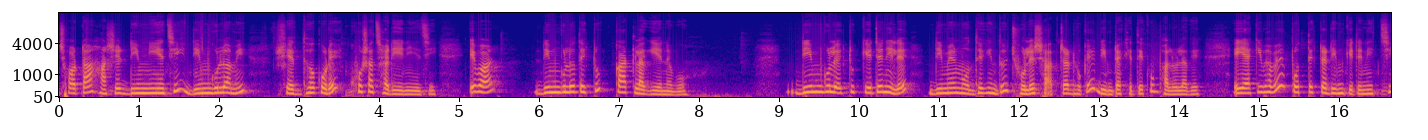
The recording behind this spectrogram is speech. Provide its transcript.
ছটা হাঁসের ডিম নিয়েছি। ডিমগুলো আমি সেদ্ধ করে খোসা ছাড়িয়ে নিয়েছি। এবার ডিমগুলোতে একটু কাট লাগিয়ে নেব। ডিমগুলো একটু কেটে নিলে ডিমের মধ্যে কিন্তু ঝোলের স্বাদটা ঢোকে, ডিমটা খেতে খুব ভালো লাগে। এই একইভাবে প্রত্যেকটা ডিম কেটে নিচ্ছি।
